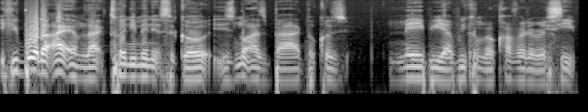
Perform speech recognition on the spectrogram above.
if you bought an item like twenty minutes ago, it's not as bad because maybe uh, we can recover the receipt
